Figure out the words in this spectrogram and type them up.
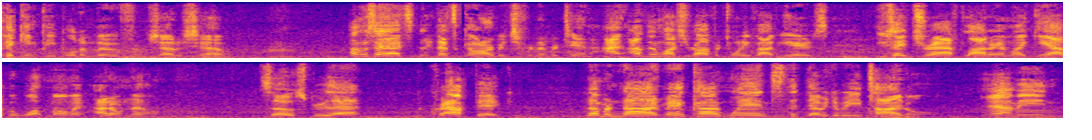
picking people to move from show to show. I'm gonna say that's that's garbage for number ten. I, I've been watching Raw for 25 years. You say draft lottery, I'm like, yeah, but what moment? I don't know. So screw that. Crap pick. Number nine, Mankind wins the WWE title. yeah. I mean,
